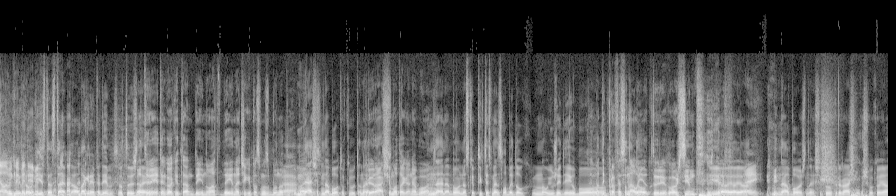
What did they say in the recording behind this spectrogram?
Nelabai kreipia dėmesį. Draugystės, taip, nelabai greipia dėmesį, o tu Bet žinai. turėjai ten kokį ten dainuot, dainą, čia kaip pas mus būna. tokių Ne, baimės. šiaip nebuvo tokių ten. Prirašymo tokio nebuvo. Ne, nebuvo, nes kaip tik ties metais labai daug naujų žaidėjų buvo. Matai, profesionalai, daug- turi kuo užsimti. Jo, jo, jo. Ei. Nebuvo, žinai, šitų prirašymų kažkokio jo.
